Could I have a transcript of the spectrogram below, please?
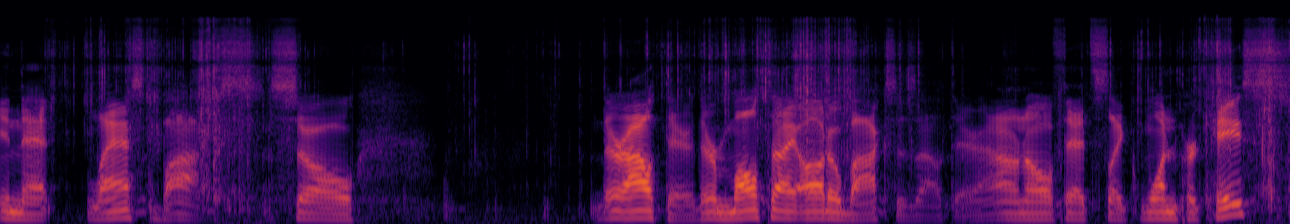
in that last box. So they're out there. They're multi-auto boxes out there. I don't know if that's like one per case,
